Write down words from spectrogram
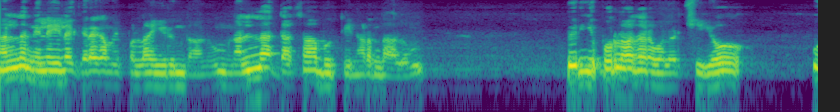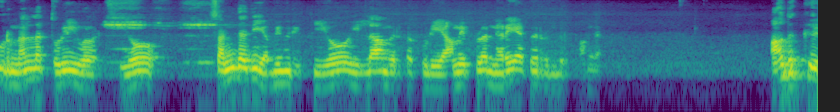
நல்ல நிலையில் கிரக அமைப்பெல்லாம் இருந்தாலும் நல்ல தசாபுத்தி நடந்தாலும் பெரிய பொருளாதார வளர்ச்சியோ ஒரு நல்ல தொழில் வளர்ச்சியோ சந்ததி அபிவிருத்தியோ இல்லாமல் இருக்கக்கூடிய அமைப்பில் நிறைய பேர் இருந்திருப்பாங்க. அதுக்கு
